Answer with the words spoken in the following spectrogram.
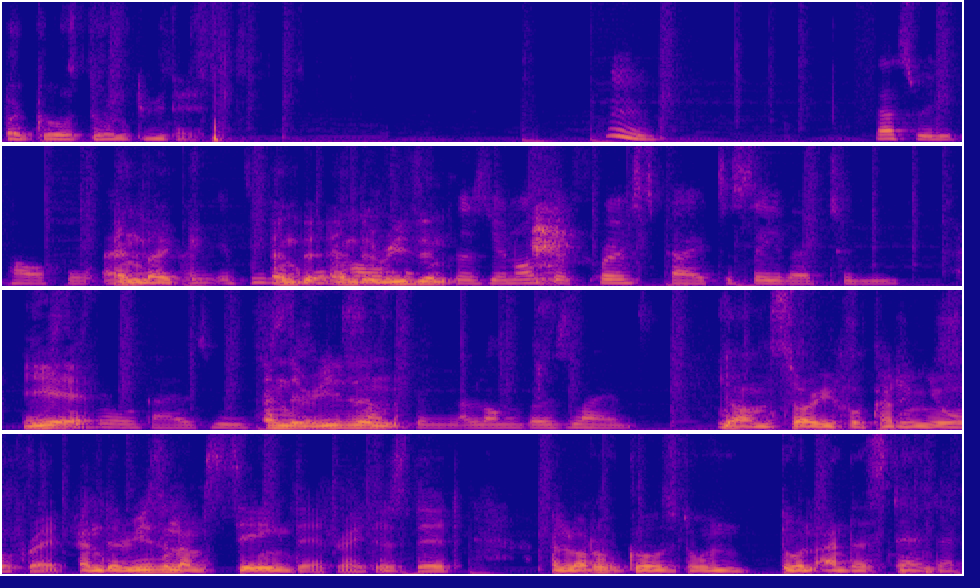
But girls don't do that. Hmm. That's really powerful. And, I like- even and the- and the reason- because you're not the first guy to say that to me. There's Yeah. several guys who And the reason- something along those lines. No, I'm sorry for cutting you off, right? And the reason I'm saying that, right, is that a lot of girls don't don't understand that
